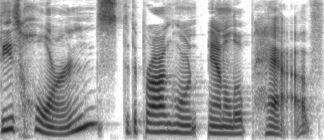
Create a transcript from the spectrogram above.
these horns that the pronghorn antelope have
